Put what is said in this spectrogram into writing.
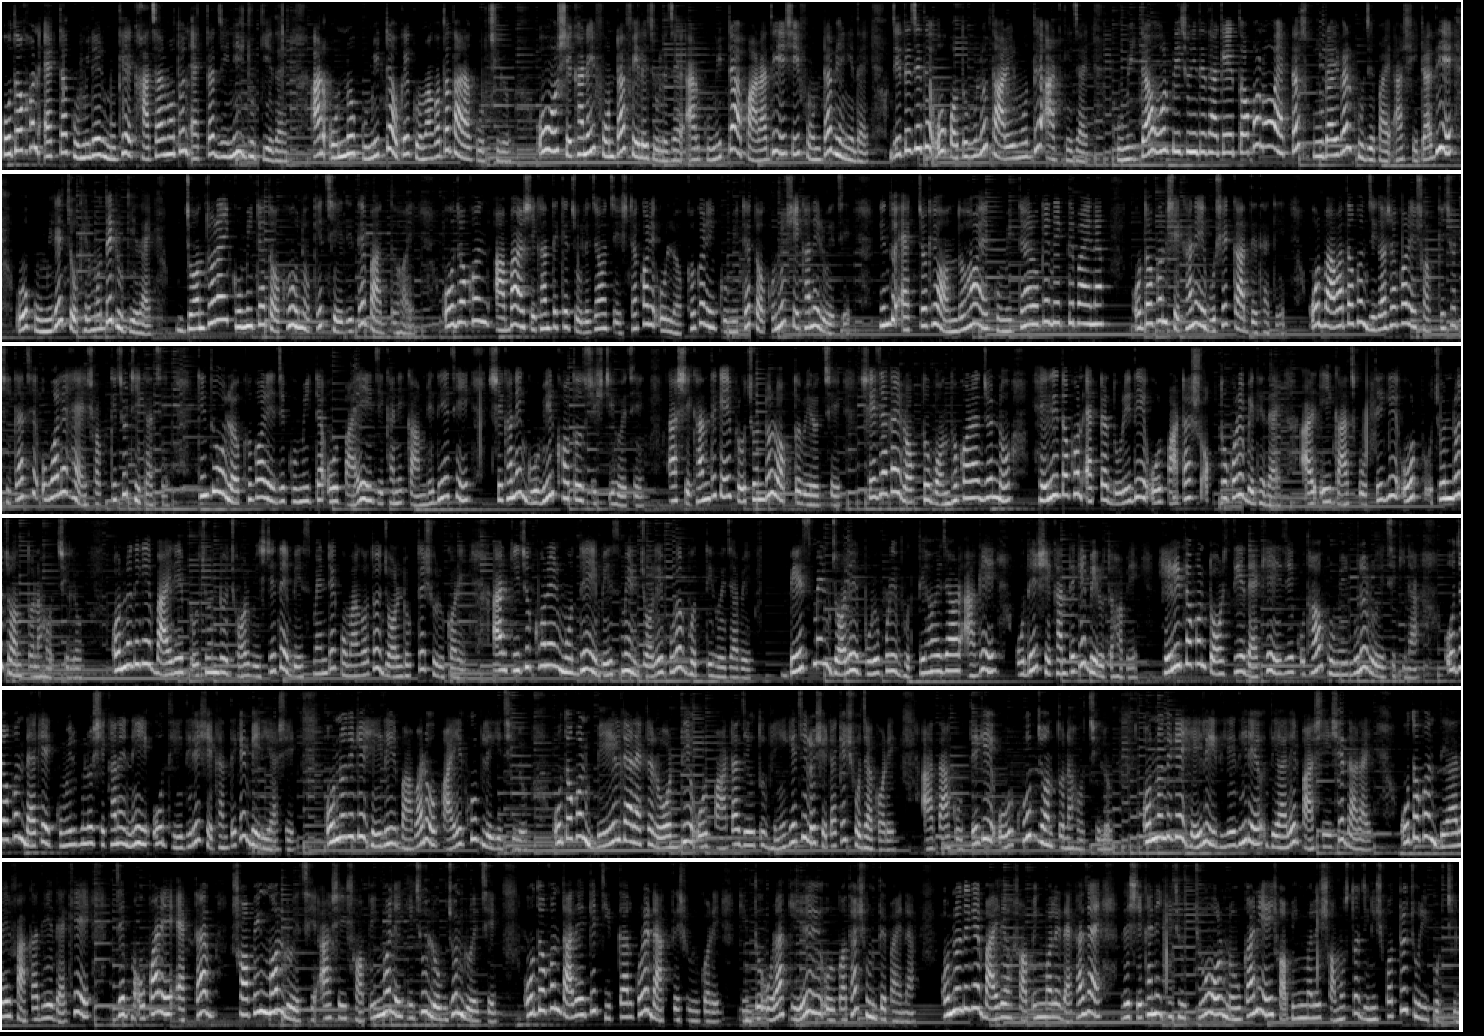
ও তখন একটা কুমিরের মুখে খাঁচার মতন একটা জিনিস ঢুকিয়ে দেয় আর অন্য কুমিরটা ওকে ক্রমাগত তাড়া করছিল। ও সেখানেই ফোনটা ফেলে চলে যায় আর কুমিরটা পাড়া দিয়ে সেই ফোনটা ভেঙে দেয়। যেতে যেতে ও কতগুলো তারের মধ্যে আটকে যায়। কুমিরটা ওর পিছু নিতে থাকে, তখন ও একটা স্ক্রুড্রাইভার খুঁজে পায় আর সেটা দিয়ে ও কুমিরের চোখের মধ্যে ঢুকিয়ে দেয়। যন্ত্রণায় কুমিরটা তখন ওকে ছেড়ে দিতে বাধ্য হয়। ও যখন আবার সেখান থেকে চলে যাওয়ার চেষ্টা করে, ও লক্ষ্য করে কুমিরটা তখনও সেখানে রয়েছে। কিন্তু এক চোখে অন্ধ হয় কুমিরটা আর ওকে দেখতে পায় না। ও তখন সেখানে বসে কাঁদতে থাকে। ওর বাবা তখন জিজ্ঞাসা করে, সব কিছু ঠিক আছে? ও বলে হ্যাঁ সব কিছু ঠিক আছে। কিন্তু ও লক্ষ্য করে যে কুমিরটা ওর পায়ে যেখানে কামড়ে দিয়েছে, সেখানে গভীর ক্ষত সৃষ্টি হয়েছে। আর সেখান থেকে প্রচণ্ড রক্ত বেরোচ্ছে। সে জায়গায় রক্ত বন্ধ করার জন্য হেলি তখন একটা দড়ি দিয়ে ওর পাটা শক্ত করে বেঁধে দেয়। আর এই কাজ করতে গিয়ে ওর প্রচণ্ড যন্ত্রণা হচ্ছিল। অন্যদিকে বাইরে প্রচণ্ড ঝড় বৃষ্টিতে বেসমেন্টে ক্রমাগত জল ঢুকতে শুরু করে। আর কিছুক্ষণের মধ্যেই বেসমেন্ট জলে পুরো ভর্তি হয়ে যাবে। বেসমেন্ট জলে পুরোপুরি ভর্তি হয়ে যাওয়ার আগে ওদের সেখান থেকে বেরোতে হবে। হেলি তখন টর্চ দিয়ে দেখে যে কোথাও কুমিরগুলো রয়েছে কিনা। ও যখন দেখে কুমিরগুলো সেখানে নেই, ও ধীরে ধীরে সেখান থেকে বেরিয়ে আসে। অন্যদিকে হেলির বাবারও পায়ে খুব লেগেছিল। ও তখন বেল্ট আর একটা রড দিয়ে ওর পাটা যেহেতু ভেঙে গেছিল, সেটাকে সোজা করে। আর তা করতে গিয়ে ওর খুব যন্ত্রণা হচ্ছিল। অন্যদিকে হেলি ধীরে ধীরে দেয়ালের পাশে এসে দাঁড়ায়। ও তখন দেয়ালের ফাঁকা দিয়ে দেখে যে ওপারে একটা শপিং মল রয়েছে আর সেই শপিং মলে কিছু লোকজন রয়েছে। ও তখন তাদেরকে চিৎকার করে ডাকতে শুরু করে, কিন্তু ওরা কেউই ওর কথা শুনতে পায় না। অন্যদিকে বাইরে শপিং মলে দেখা যায় যে সেখানে কিছু চোর নৌকা নিয়ে শপিং মলের সমস্ত জিনিসপত্র চুরি করছিল।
